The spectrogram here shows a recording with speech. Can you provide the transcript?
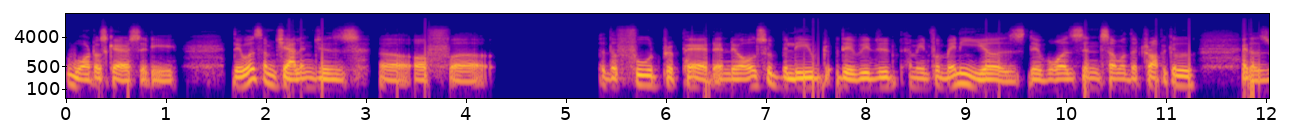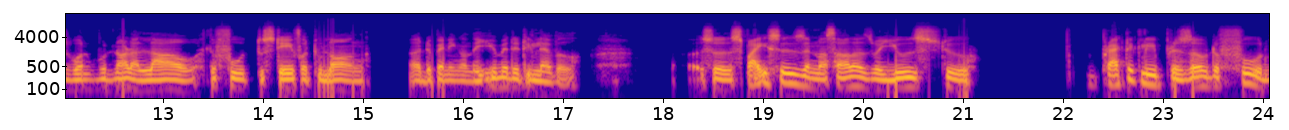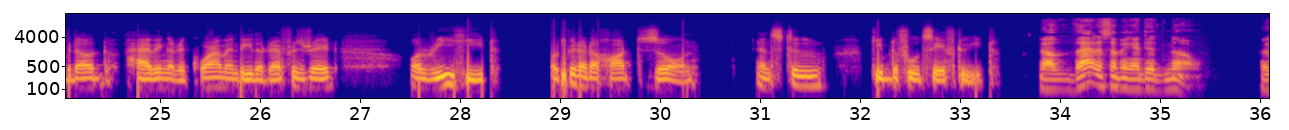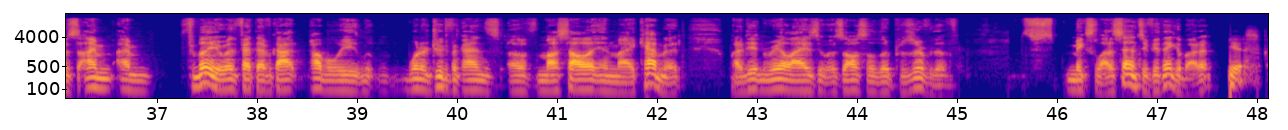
water scarcity, there were some challenges uh, of uh, the food prepared, and they also believed they we did. I mean, for many years there was in some of the tropical weathers one would not allow the food to stay for too long, uh, depending on the humidity level. So spices and masalas were used to practically preserve the food without having a requirement to either refrigerate or reheat or keep it at a hot zone and still keep the food safe to eat. Now that is something I didn't know because I'm I'm familiar with the fact that I've got probably one or two different kinds of masala in my cabinet, but I didn't realize it was also the preservative. It makes a lot of sense if you think about it. Yes.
